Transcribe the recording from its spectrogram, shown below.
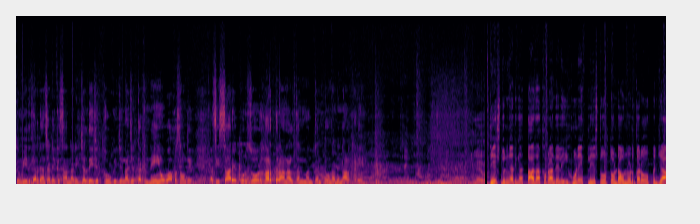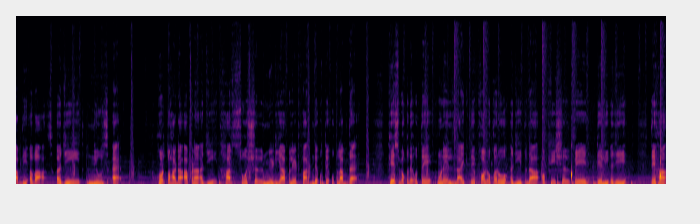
ਤੇ ਉਮੀਦ ਕਰਦੇ ਹਾਂ ਸਾਡੇ ਕਿਸਾਨਾਂ ਦੀ ਜਲਦੀ ਜਿੱਤ ਹੋਊਗੀ, ਜਿੰਨਾ ਚਿਰ ਤੱਕ ਨਹੀਂ ਉਹ ਵਾਪਸ ਆਉਂਦੇ, ਅਸੀਂ ਸਾਰੇ ਪੁਰਜ਼ੋਰ ਹਰ ਤਰ੍ਹਾਂ ਨਾਲ ਤਨ ਮਨ ਧਨ ਤੋਂ ਉਹਨਾਂ ਦੇ ਨਾਲ ਖੜੇ ਹਾਂ। ਦੇਸ਼ ਦੁਨੀਆ ਦੀਆਂ ਤਾਜ਼ਾ ਖਬਰਾਂ ਦੇ ਲਈ ਹੁਣੇ ਪਲੇ ਸਟੋਰ ਤੋਂ ਡਾਊਨਲੋਡ ਕਰੋ ਪੰਜਾਬ ਦੀ ਆਵਾਜ਼, ਅਜੀਤ ਨਿਊਜ਼ ਐਪ। ਹੁਣ ਤੁਹਾਡਾ ਆਪਣਾ ਅਜੀਤ ਹਰ ਸੋਸ਼ਲ ਮੀਡੀਆ ਪਲੇਟਫਾਰਮ ਦੇ ਉੱਤੇ ਉਪਲਬਧ ਹੈ। ਫੇਸਬੁੱਕ ਦੇ ਉੱਤੇ ਹੁਣੇ ਲਾਈਕ ਤੇ ਫੋਲੋ ਕਰੋ ਅਜੀਤ ਦਾ ਅਫੀਸ਼ੀਅਲ ਪੇਜ ਡੇਲੀ ਅਜੀਤ ਤੇ ਹਾਂ,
